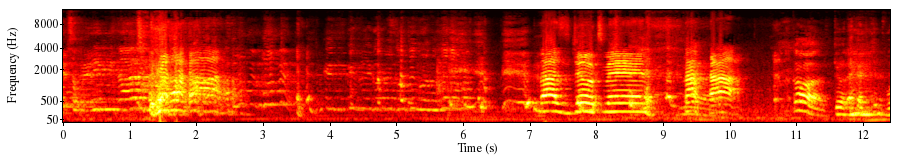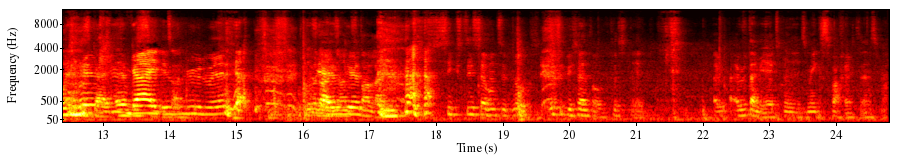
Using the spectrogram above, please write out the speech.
Yapsam öleyim bir daha. That's jokes, man. God. God, I can keep watching this guy. every guy is time. good, man. This guy is good. like 60, 70, no, 80% of this thing. Every, every time you explain it, it makes perfect sense, man.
